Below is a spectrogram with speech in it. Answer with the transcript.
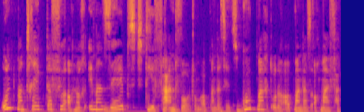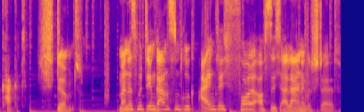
und man trägt dafür auch noch immer selbst die Verantwortung, ob man das jetzt gut macht oder ob man das auch mal verkackt. Stimmt. Man ist mit dem ganzen Druck eigentlich voll auf sich alleine gestellt.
